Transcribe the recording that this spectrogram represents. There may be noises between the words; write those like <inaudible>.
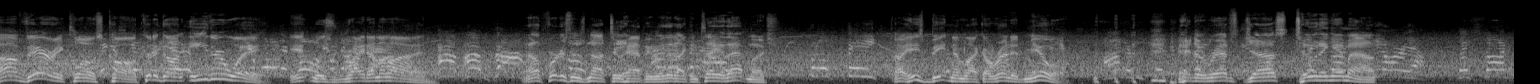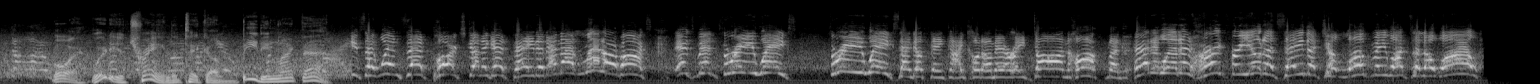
A very close call. Could have gone either way. It was right on the line. Well, Ferguson's not too happy with it, I can tell you that much. Uh, he's beating him like a rented mule. <laughs> and the ref's just tuning him out. Boy, where do you train to take a beating like that? He said, when's that porch gonna get painted? And that litter box! It's been three weeks! Three weeks! And to think I could have married Don Hoffman! And would it hurt for you to say?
